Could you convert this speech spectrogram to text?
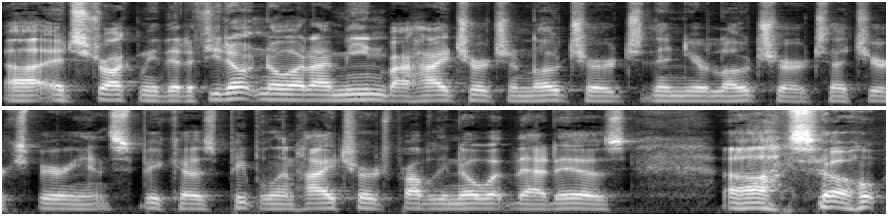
uh, it struck me that if you don't know what I mean by high church and low church, then you're low church. That's your experience because people in high church probably know what that is. Uh, so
